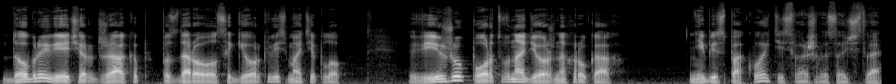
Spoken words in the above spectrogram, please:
«Добрый вечер, Джакоб», — поздоровался Георг весьма тепло. Вижу порт в надежных руках». «Не беспокойтесь, Ваше Высочество.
